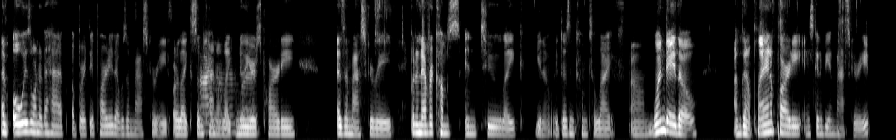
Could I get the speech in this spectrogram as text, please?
I've always wanted to have a birthday party that was a masquerade or like some I kind of like New. Year's party as a masquerade, but it never comes into like, you know, it doesn't come to life. Um one day though, I'm going to plan a party and it's going to be a masquerade.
